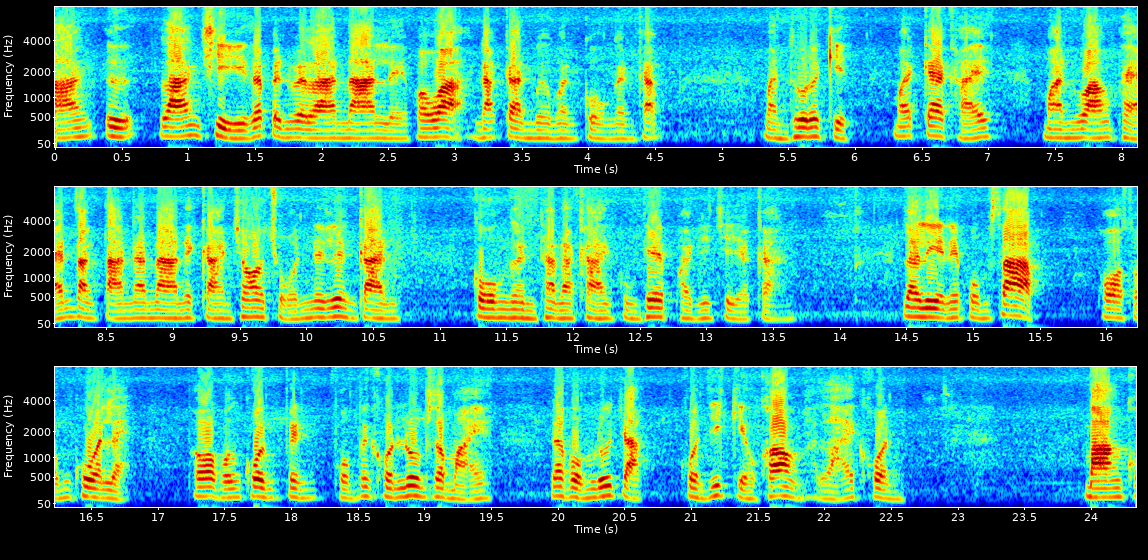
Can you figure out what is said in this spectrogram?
ล้างอึล้างฉี่ถ้าเป็นเวลานานเลย เพราะว่านักการเมืองมันโกงกันครับ มันธุรกิจไม่แก้ไขมันวางแผนต่างๆ นานาในการช่อฉนในเรื่องการโกงเงินธนาคารกรุงเทพพาณิชยการรายละเอียดในผมทราบพอสมควรแหละ เพราะว่าผมคนเป็นผมเป็นคนร่วมสมัย และผมรู้จักคนที่เกี่ยวข้องหลายคน บางค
